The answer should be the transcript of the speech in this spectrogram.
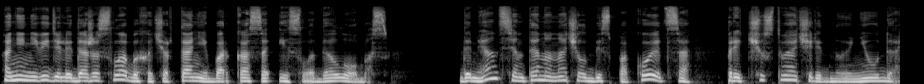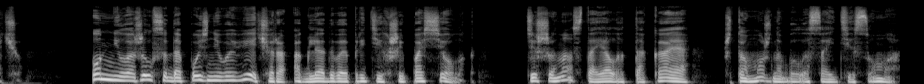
они не видели даже слабых очертаний Баркаса и Сладелобос. Демиан Сентено начал беспокоиться, предчувствуя очередную неудачу. Он не ложился до позднего вечера, оглядывая притихший поселок. Тишина стояла такая, что можно было сойти с ума.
